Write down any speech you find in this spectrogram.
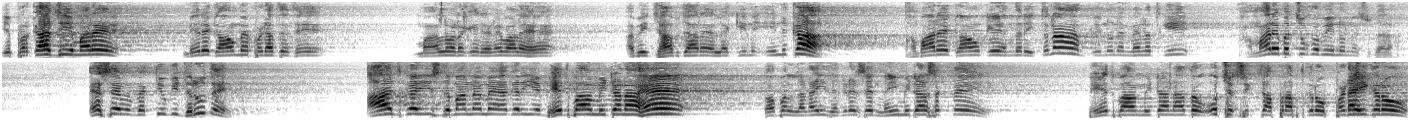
ये प्रकाश जी हमारे, मेरे गाँव में पढ़ाते थे, मालवाड़ा के रहने वाले हैं, अभी झाप जा रहे हैं, लेकिन इनका, हमारे गाँव के अंदर इतना इन्होंने मेहनत की, हमारे बच्चों को भी इन्होंने सुधारा। ऐसे व्यक्तियों की ज़रूरत है। आज का इस जमाने में अगर ये भेदभाव मिटाना है तो अपन लड़ाई झगड़े से नहीं मिटा सकते। भेदभाव मिटाना तो उच्च शिक्षा प्राप्त करो, पढ़ाई करो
